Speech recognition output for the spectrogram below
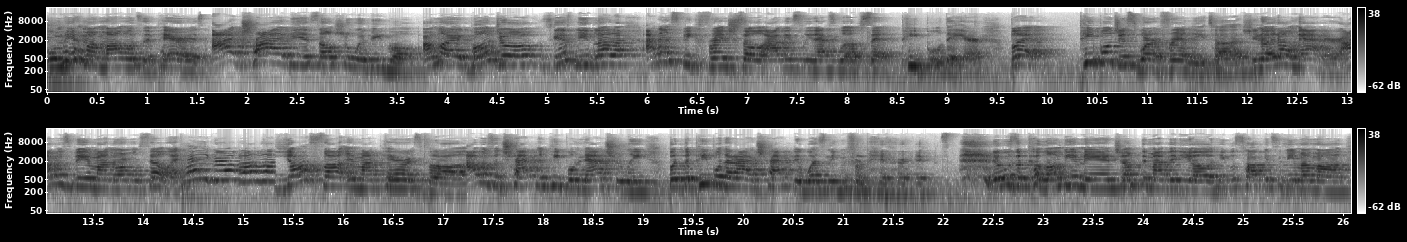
when me and my mom was in Paris, I tried being social with people. I'm like, bonjour, excuse me, blah, blah. I didn't speak French, so obviously that's what upset people there. But people just weren't friendly to us. You know, it don't matter. I was being my normal self, like, hey girl, blah, blah. Y'all saw in my Paris vlog, I was attracting people naturally, but the people that I attracted wasn't even from Paris. it was a Colombian man jumped in my video and he was talking to me and my mom,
